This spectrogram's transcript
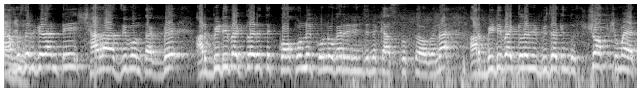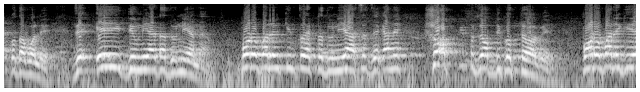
কাগজের গ্যারান্টি সারা জীবন থাকবে। আর বিডি বাইক গ্যালারিতে কখনোই কোনো গাড়ির ইঞ্জিনে কাজ করতে হবে না। আর বিডি বাইক গ্যালারির বিজয় কিন্তু সব সময় এক কথা বলে যে এই দুনিয়াটা দুনিয়া না। পরপারের কিন্তু একটা দুনিয়া আছে যেখানে সব কিছু জব্দি করতে হবে। পরপারে গিয়ে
